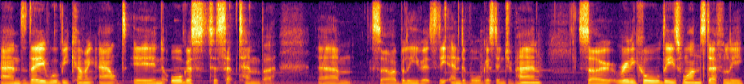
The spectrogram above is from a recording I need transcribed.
And they will be coming out in August to September. Um, so I believe it's the end of August in Japan. So really cool. These ones definitely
